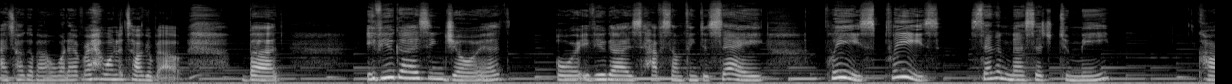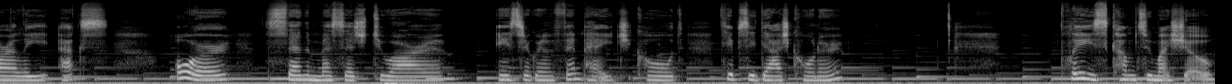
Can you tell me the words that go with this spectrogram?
I talk about whatever I want to talk about. But if you guys enjoy it, or if you guys have something to say, please, please send a message to me, Carly X, or send a message to our Instagram fan page called Tipsy Dash Corner. Please come to my show.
